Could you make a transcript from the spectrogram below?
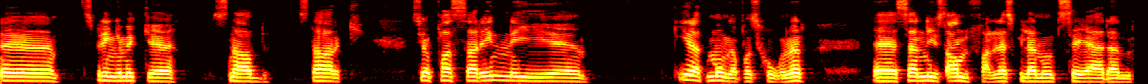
Eh, springer mycket, snabb, stark. Så jag passar in i, eh, i rätt många positioner. Eh, sen just anfallare skulle jag nog inte säga är den,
